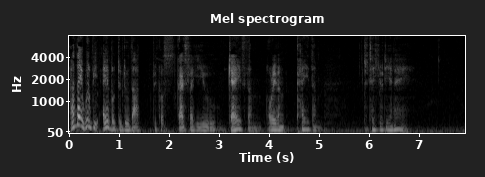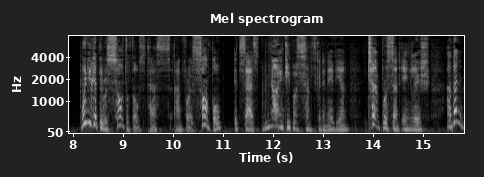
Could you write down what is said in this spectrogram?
And they will be able to do that because guys like you gave them or even paid them to take your DNA. When you get the result of those tests, and for a sample, it says 90% Scandinavian, 10% English, and then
